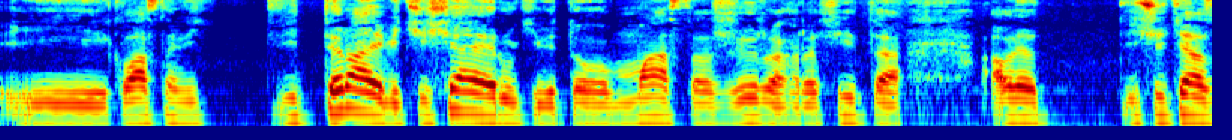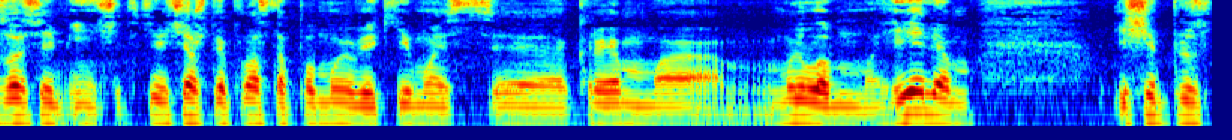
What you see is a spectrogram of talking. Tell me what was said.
і класно відтирає, відчищає руки від того масла, жира, графіта, але відчуття зовсім інші. Таке відчуття, що ти просто помив якимось е, крем, е, милом, гелем. І ще плюс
